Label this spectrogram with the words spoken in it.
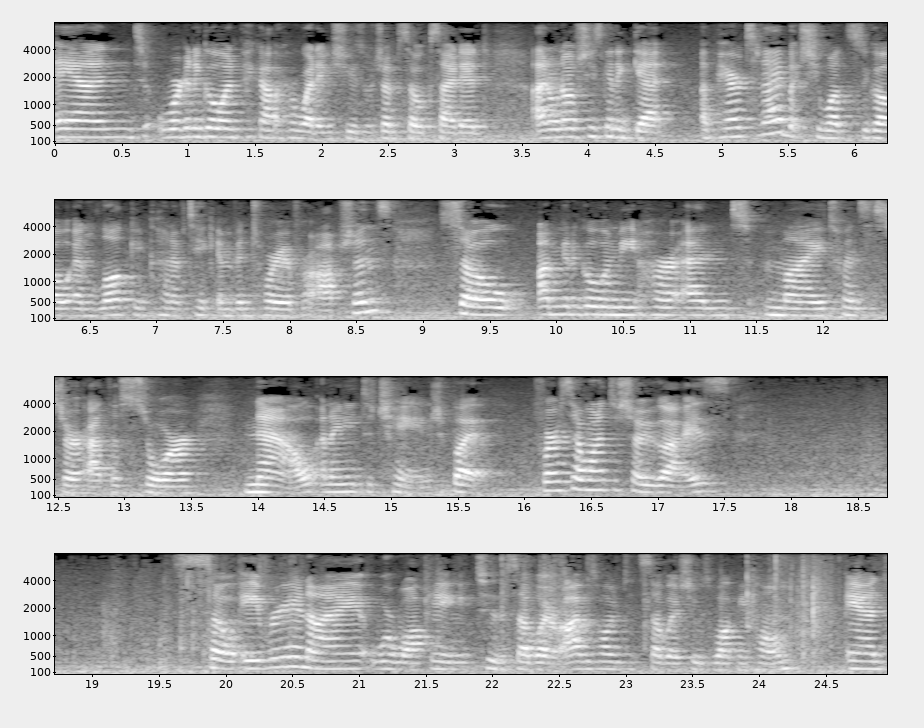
and we're gonna go and pick out her wedding shoes, which I'm so excited. I don't know if she's gonna get a pair today, but she wants to go and look and kind of take inventory of her options. So I'm gonna go and meet her and my twin sister at the store now, and I need to change. But first I wanted to show you guys So Avery and I were walking to the subway, or I was walking to the subway, she was walking home, and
